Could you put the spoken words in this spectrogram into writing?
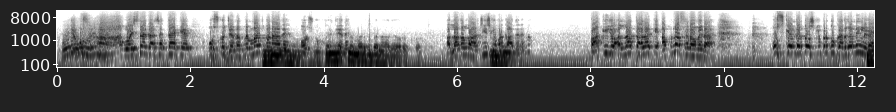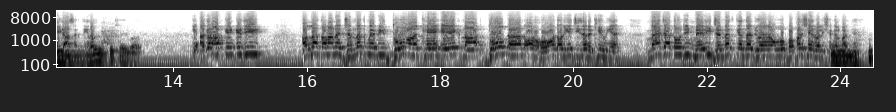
हाँ, वो इस तरह कर सकता है कि उसको जन्नत में मर्द बना दे और उसको जन्नत में मर्द बना दे औरत को। अल्लाह ताला तो हर चीज़ के ऊपर कादिर है ना। बाकी जो अल्लाह ताला के अपना फिनोमेना है उसके अंदर तो उसके ऊपर कोई कदर नहीं लगाई जा सकती ना। बिल्कुल सही बात। कि अगर आप कहेंगे जी अल्लाह ताला ने जन्नत में भी दो आँखें एक नाक दो कान और होठ और ये चीज़ें रखी हुई हैं। मैं चाहता हूँ जी मेरी जन्नत के अंदर जो है ना वो बबर शेर वाली शक्ल बन जाए।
